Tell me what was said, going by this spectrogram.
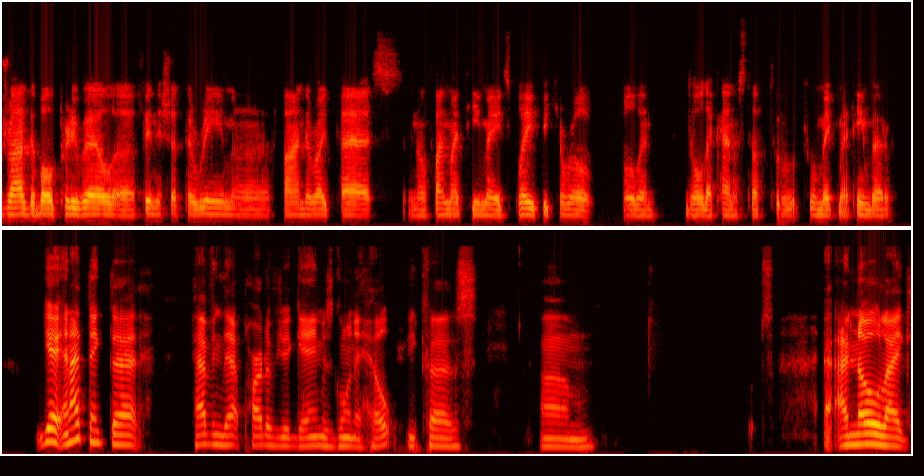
drive the ball pretty well, uh, finish at the rim, uh, find the right pass, you know, find my teammates, play pick and roll, and do all that kind of stuff to to make my team better. Yeah, and I think that having that part of your game is going to help because um I know like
